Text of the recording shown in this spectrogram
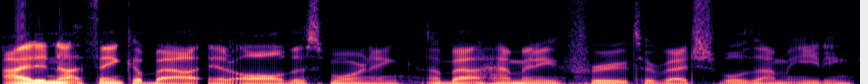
I did not think about at all this morning about how many fruits or vegetables I'm eating.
